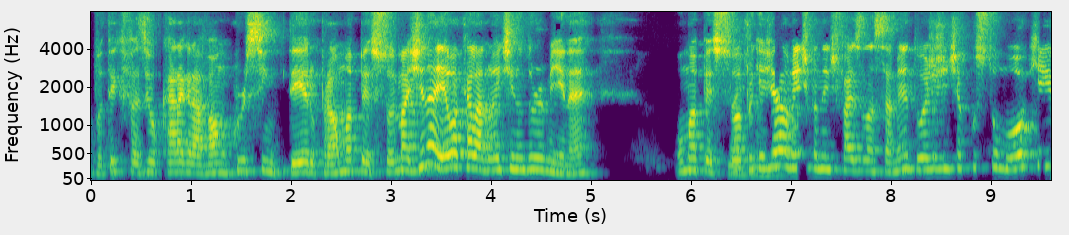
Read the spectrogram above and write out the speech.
vou ter que fazer o cara gravar um curso inteiro para uma pessoa. Imagina eu aquela noite indo dormir, né? Uma pessoa, Imagina. porque geralmente quando a gente faz o lançamento, hoje a gente acostumou que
